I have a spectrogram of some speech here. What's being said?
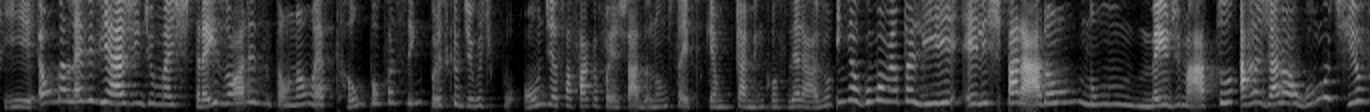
que é uma leve viagem de umas três horas, então não é tão pouco assim. Por isso que eu digo, tipo, onde essa faca foi achada, eu não sei, porque é um caminho considerável. Em algum momento ali, eles pararam num meio de mato, arranjaram algum motivo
